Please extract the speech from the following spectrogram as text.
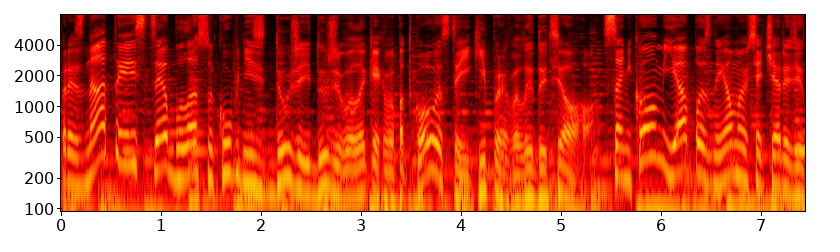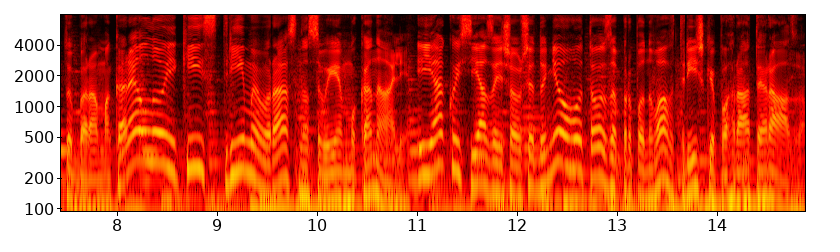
Признатись, це була сукупність дуже і дуже великих випадковостей, які привели до цього. З Саньком я познайомився через ютубера Макарелло, який стрімив раз на своєму каналі. І якось я зайшовши до нього, то запропонував трішки пограти разом.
